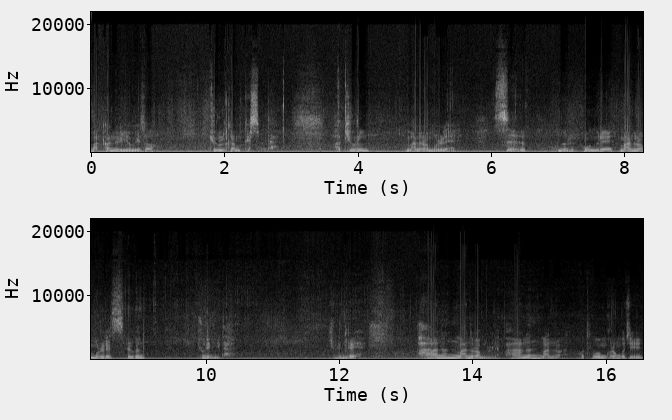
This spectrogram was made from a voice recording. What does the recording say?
막간을 이용해서 귤을 까먹겠습니다. 아, 귤은 마누라 몰래 쓱 오늘 오늘의 마누라 몰래 쓱은 귤입니다. 귤인데 반은 마누라 몰래, 반은 마누라. 어떻게 보면 그런 거지.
